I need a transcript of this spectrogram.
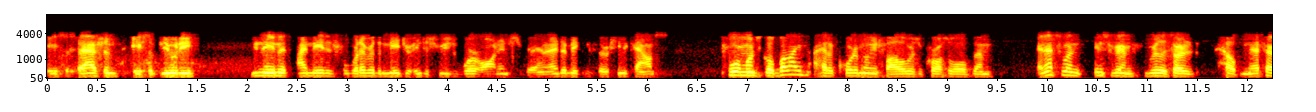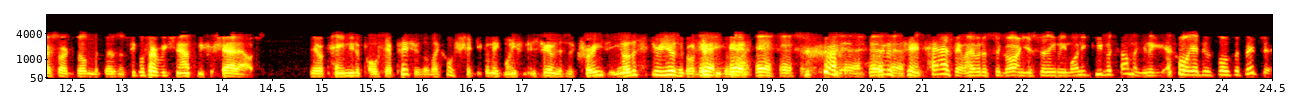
Ace of Fashion, Ace of Beauty. You name it, I made it for whatever the major industries were on Instagram. And I ended up making 13 accounts. Four months go by, I had a quarter million followers across all of them. And that's when Instagram really started helping. That's how I started building the business. People started reaching out to me for shout outs they were paying me to post their pictures. I'm like, oh shit, you can make money from Instagram. This is crazy. You know, this is three years ago. Too, keep in mind. this is fantastic. I'm having a cigar and you're sending me money. Keep it coming. You know, all you got to do is post a picture.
